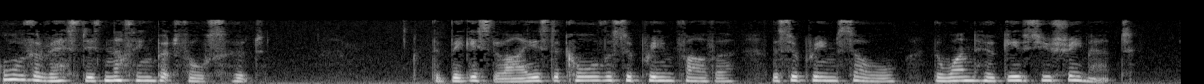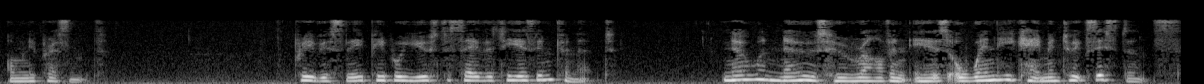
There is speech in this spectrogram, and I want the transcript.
All the rest is nothing but falsehood. The biggest lie is to call the Supreme Father, the Supreme Soul, the one who gives you Srimat, omnipresent. Previously, people used to say that he is infinite. No one knows who Ravan is or when he came into existence.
